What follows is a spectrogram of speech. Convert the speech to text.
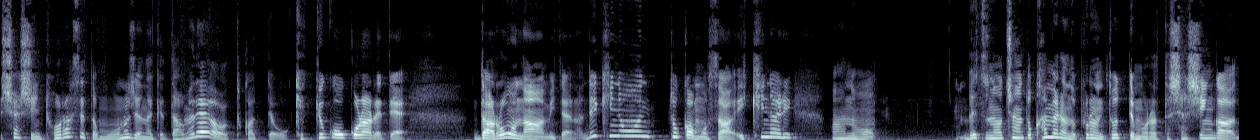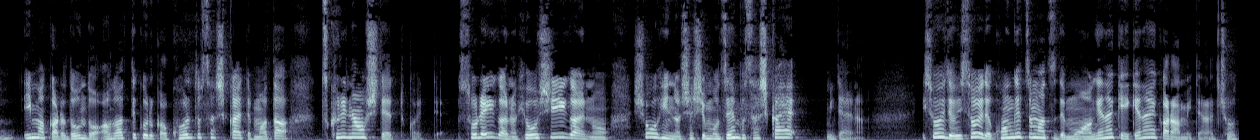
写真撮らせたものじゃなきゃダメだよとかって結局怒られて、だろうな、みたいな。で、昨日とかもさ、いきなり、あの、別のちゃんとカメラのプロに撮ってもらった写真が今からどんどん上がってくるからこれと差し替えてまた作り直してとか言って。それ以外の表紙以外の商品の写真も全部差し替えみたいな。急いで急いで今月末でもうあげなきゃいけないから、みたいな。ちょっ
